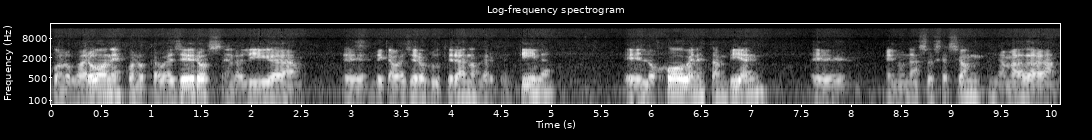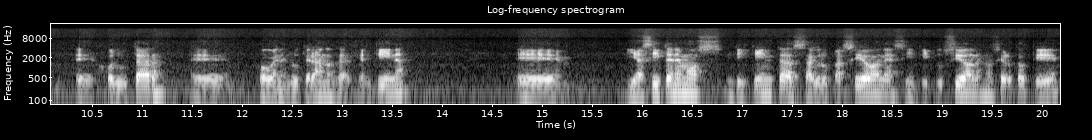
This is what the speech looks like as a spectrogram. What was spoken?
con los varones, con los caballeros, en la Liga de Caballeros Luteranos de Argentina. los jóvenes también en una asociación llamada eh, Jolutar, eh, Jóvenes Luteranos de Argentina. Eh, y así tenemos distintas agrupaciones, instituciones, ¿no es cierto?, que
